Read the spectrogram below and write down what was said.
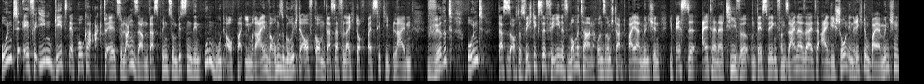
Und äh, für ihn geht der Poker aktuell zu langsam. Das bringt so ein bisschen den Unmut auch bei ihm rein, warum so Gerüchte aufkommen, dass er vielleicht doch bei City bleiben wird. Und das ist auch das Wichtigste. Für ihn ist momentan nach unserem Stand Bayern München die beste Alternative und deswegen von seiner Seite eigentlich schon in Richtung Bayern München.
